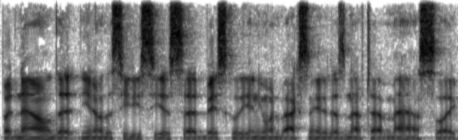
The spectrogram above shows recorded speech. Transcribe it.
But now that you know the cdc has said basically anyone vaccinated doesn't have to have masks like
